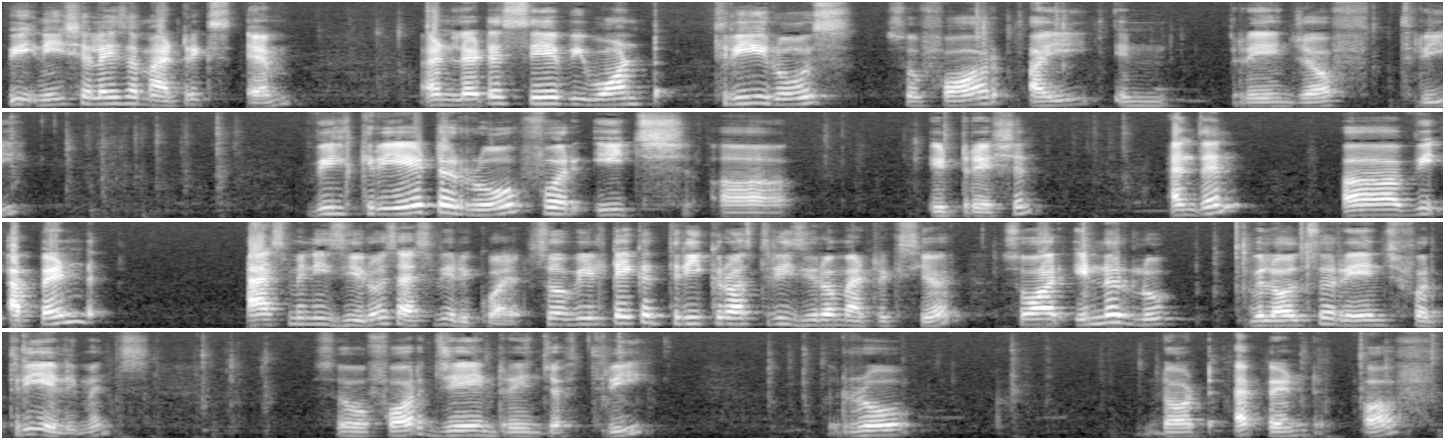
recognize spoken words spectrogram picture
we initialize a matrix M and let us say we want three rows. So for i in range of 3 we'll create a row for each uh, iteration and then uh, we append as many zeros as we require. So we'll take a 3 cross 3 zero matrix here. So our inner loop will also range for 3 elements. So for j in range of 3 row dot append of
